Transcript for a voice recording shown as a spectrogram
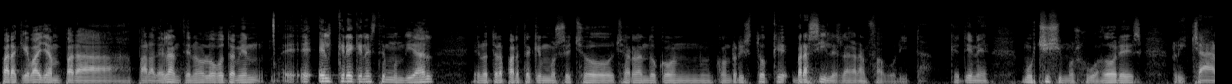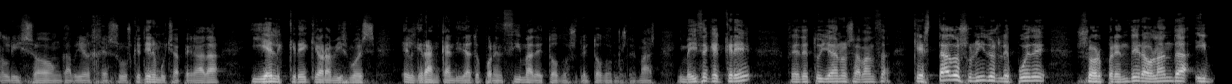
para que vayan para, para adelante. ¿no? Luego también, eh, eh, él cree que en este mundial, en otra parte que hemos hecho charlando con, con Risto, que Brasil es la gran favorita que tiene muchísimos jugadores, Richarlison, Gabriel Jesús, que tiene mucha pegada, y él cree que ahora mismo es el gran candidato por encima de todos, de todos los demás. Y me dice que cree, Fede, tú ya nos avanza, que Estados Unidos le puede sorprender a Holanda y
